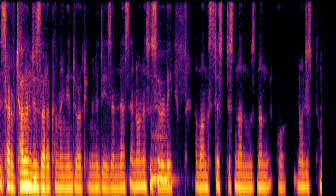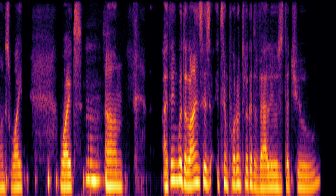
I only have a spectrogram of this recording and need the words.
set of challenges that are coming into our communities and and not necessarily mm-hmm. amongst just just non non or not just amongst white whites. Mm-hmm. Um, I think with alliances, it's important to look at the values that you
